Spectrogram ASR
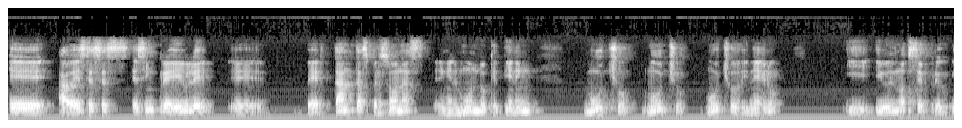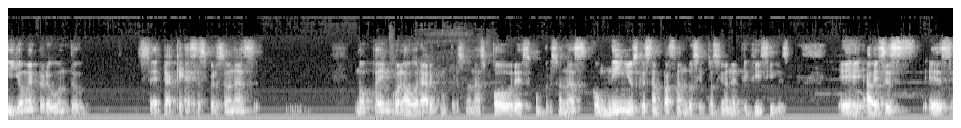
eh, a veces es, es increíble eh, ver tantas personas en el mundo que tienen mucho, mucho, mucho dinero. Y, y uno se y yo me pregunto, ¿será que esas personas no pueden colaborar con personas pobres, con personas, con niños que están pasando situaciones difíciles. Eh, a veces es,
